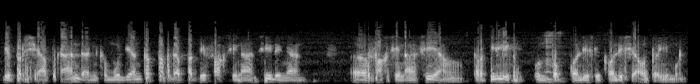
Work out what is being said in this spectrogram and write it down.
dipersiapkan dan kemudian tetap dapat divaksinasi dengan uh, vaksinasi yang terpilih untuk hmm. kondisi-kondisi autoimun.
